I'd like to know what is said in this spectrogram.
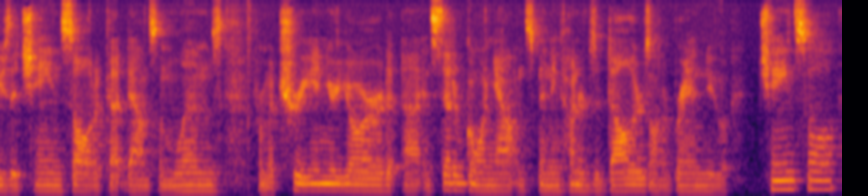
use a chainsaw to cut down some limbs from a tree in your yard, uh, instead of going out and spending hundreds of dollars on a brand new chainsaw,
